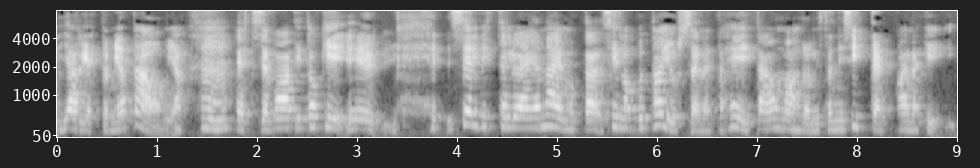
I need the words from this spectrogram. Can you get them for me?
järjettömiä pääomia. Mm. Että se vaati toki selvittelyä ja näin, mutta silloin kun tajus sen, että hei, tämä on mahdollista, niin sitten ainakin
